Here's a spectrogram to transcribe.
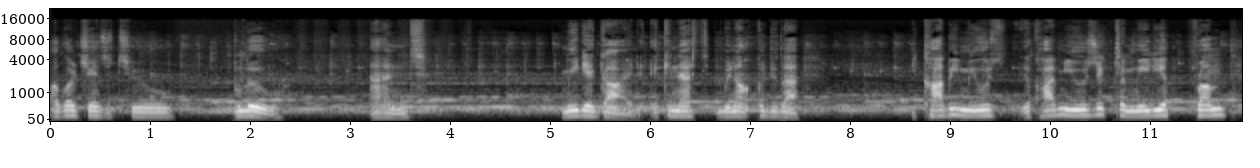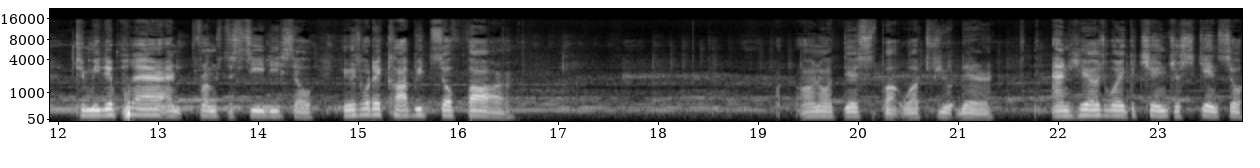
I'm going to change it to blue. And media guide. It connects. We're not going to do that. You copy music. You copy music to media from to media player and from the CD. So here's what I copied so far. I don't know what this is, but we'll have to view it there and here's where you can change your skin. So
